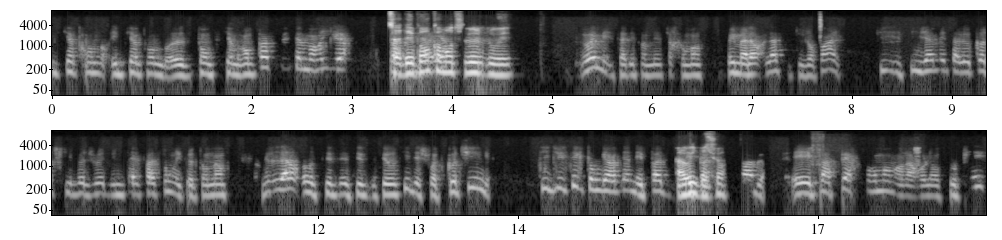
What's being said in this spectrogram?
ils tiendront, ils tiendront, euh, tiendront pas spécialement rigueur. Ça dépend derrière- comment tu veux jouer. Oui, mais ça dépend bien sûr comment. Oui, mais alors là, c'est toujours pareil. Si, si jamais tu as le coach qui veut jouer d'une telle façon et que ton. Là, oh, c'est aussi des choix de coaching. Si tu sais que ton gardien n'est pas, Ah oui, pas bien sûr. capable et pas performant dans la relance au pied,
